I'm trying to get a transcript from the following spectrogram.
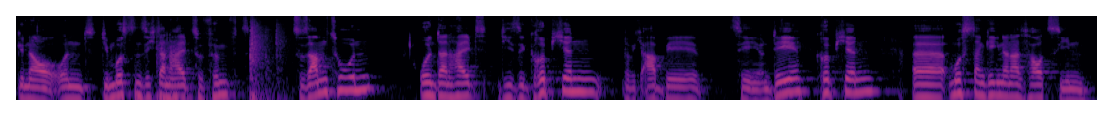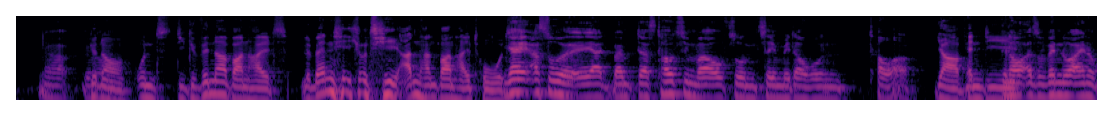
genau. Und die mussten sich dann halt zu fünf zusammentun und dann halt diese Grüppchen, glaube ich A, B, C und D Grüppchen, äh, mussten dann gegeneinander Tau ziehen. Ja, Genau. Und die Gewinner waren halt lebendig und die anderen waren halt tot. Ja, ja, achso, ja, beim, das Tauziehen war auf so einem 10 Meter hohen Tower. Ja, wenn die. Genau, also wenn du eine,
